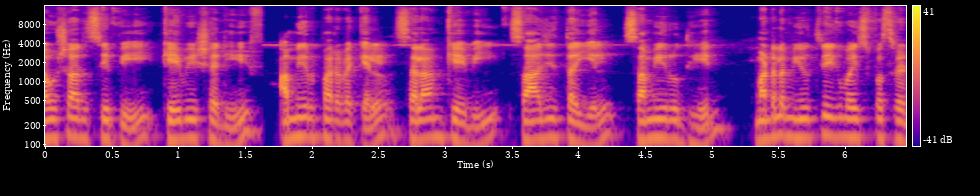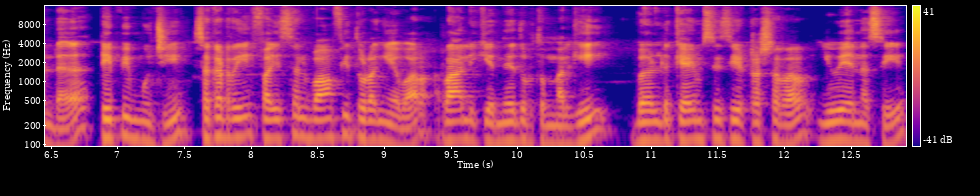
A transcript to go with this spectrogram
Noushad C P K V Shareef Ameer Paravakkal Salam K V Sajid Thayyil Sameeruddin മണ്ഡലം youth league vice president T P Mujeeb secretary Faisal Wafi തുടങ്ങിയവർ റാലിക്ക് നേതൃത്വം നൽകി. World K M C C treasurer U N Naseer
